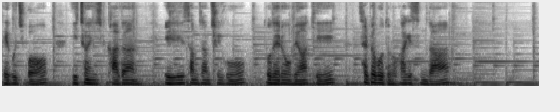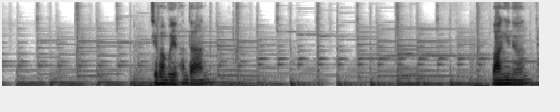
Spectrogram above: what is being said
대구지법 2020 가단 123379 토대로 명확히 살펴보도록 하겠습니다. 재판부의 판단. 망인은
